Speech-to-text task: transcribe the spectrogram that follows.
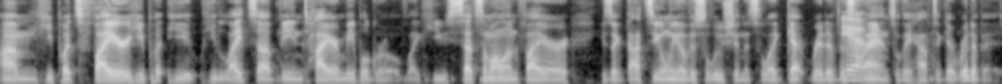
um, he puts fire. He put he he lights up the entire Maple Grove. Like he sets them all on fire. He's like, that's the only other solution is to like get rid of this Yeah. land. So they have to get rid of it.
